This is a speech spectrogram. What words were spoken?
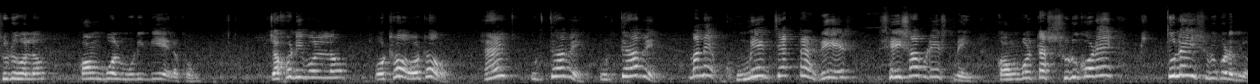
শুরু হলো, কম্বল মুড়ি দিয়ে এরকম। যখনই বলল, ওঠো ওঠো হ্যাঁ উঠতে হবে উঠতে হবে। মানে ঘুমের যে একটা রেস্ট সেই সব রেস্ট নেই। কম্বলটা শুরু করে, তুলেই শুরু করে দিল।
